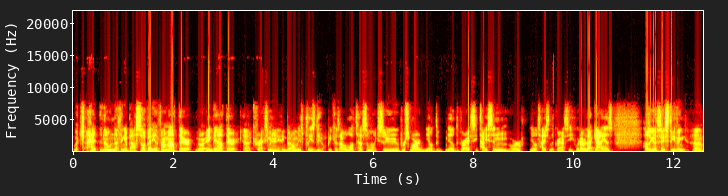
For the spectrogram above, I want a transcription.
which I know nothing about. So if any if I'm out there or anybody out there uh, corrects me on anything, by all means, please do, because I would love to have some like super smart Neil Neil deGrasse Tyson or Neil Tyson deGrasse, whatever that guy is. I was going to say Stephen uh,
